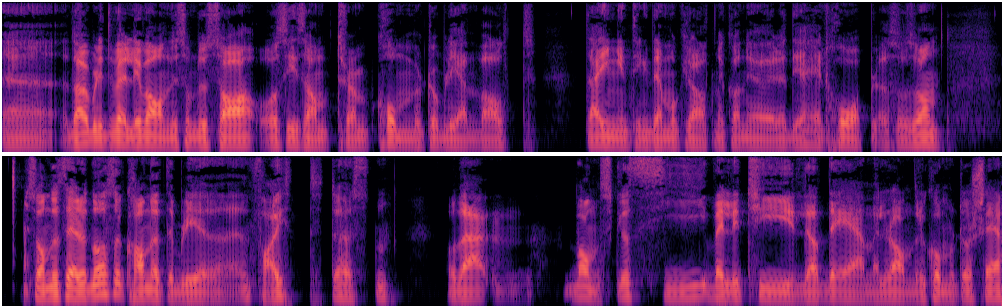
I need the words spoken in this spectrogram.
Det har blitt veldig vanlig, som du sa, å si sånn Trump kommer til å bli gjenvalgt. Det er ingenting demokratene kan gjøre, de er helt håpløse og sånn. Sånn det ser ut nå, så kan dette bli en fight til høsten. Og det er vanskelig å si veldig tydelig at det ene eller det andre kommer til å skje.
